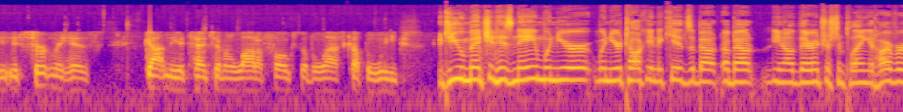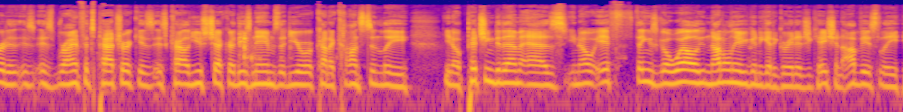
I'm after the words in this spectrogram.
it certainly has gotten the attention of a lot of folks over the last couple of weeks. Do you mention his name when you're when you're talking to kids about about you know their interest in playing at Harvard? Is, is Ryan Fitzpatrick? Is, is Kyle Juszczyk? Are these names that you were kind of constantly you know pitching to them as you know if things go well, not only are you going to get a great education, obviously,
